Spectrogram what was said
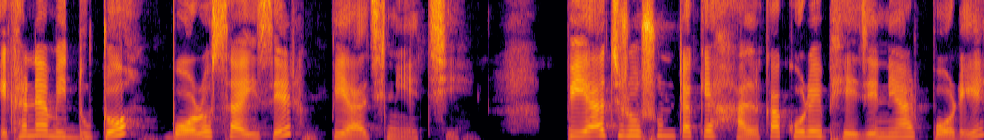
এখানে আমি দুটো বড় সাইজের পেঁয়াজ নিয়েছি। পেঁয়াজ রসুনটাকে হালকা করে ভেজে নেওয়ার পরে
